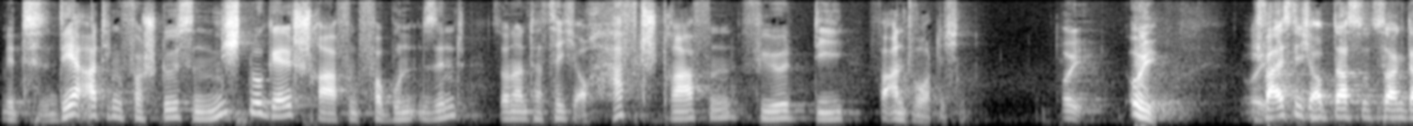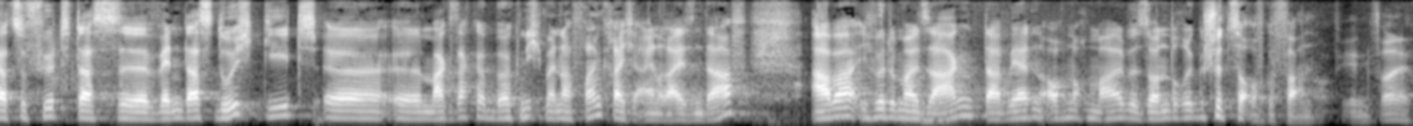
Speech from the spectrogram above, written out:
mit derartigen Verstößen nicht nur Geldstrafen verbunden sind, sondern tatsächlich auch Haftstrafen für die Verantwortlichen. Ui. Ui. Ich weiß nicht, ob das sozusagen dazu führt, dass, äh, wenn das durchgeht, äh, äh, Mark Zuckerberg nicht mehr nach Frankreich einreisen darf. Aber ich würde mal sagen, da werden auch noch mal besondere Geschütze aufgefahren. Auf jeden Fall.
